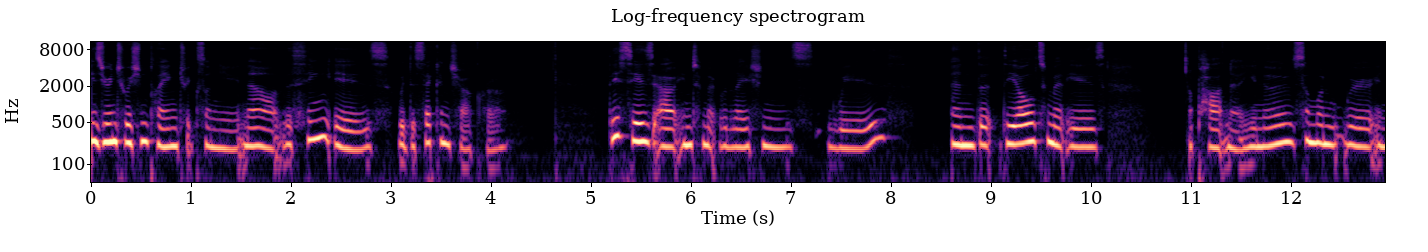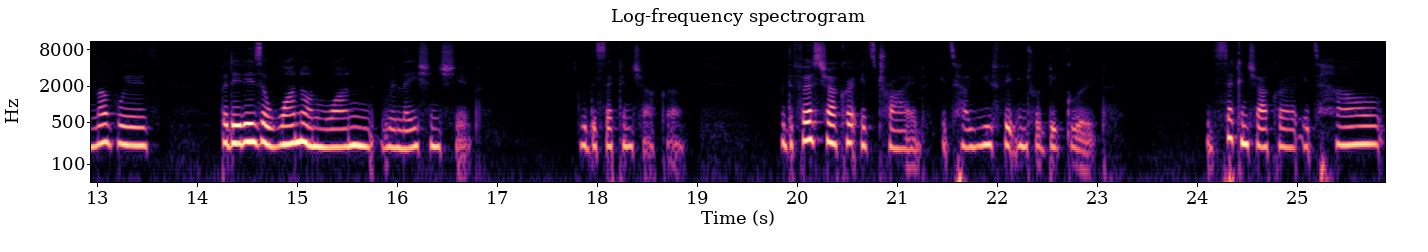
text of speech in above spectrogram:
is your intuition playing tricks on you? Now, the thing is with the second chakra, this is our intimate relations with, and the, the ultimate is a partner, you know, someone we're in love with, but it is a one on one relationship with the second chakra. With the first chakra, it's tribe, it's how you fit into a big group. With the second chakra, it's how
